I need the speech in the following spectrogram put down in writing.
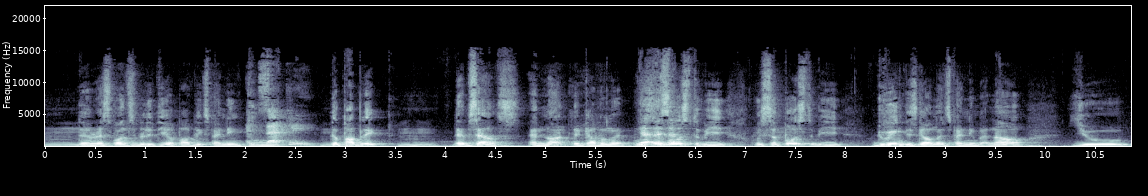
Hmm. the responsibility of public spending to Exactly. the public Mhm. themselves and not the government who's Yeah, supposed to be who's supposed to be doing this government spending? But now you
